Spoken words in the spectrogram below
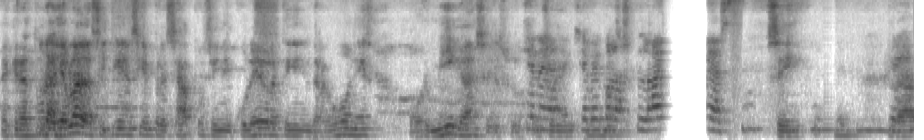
de criatura. Las diabladas sí tienen siempre sapos, tienen culebras, tienen dragones, hormigas en sus... en Tiene sus- que ver con las plagas Sí, de la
